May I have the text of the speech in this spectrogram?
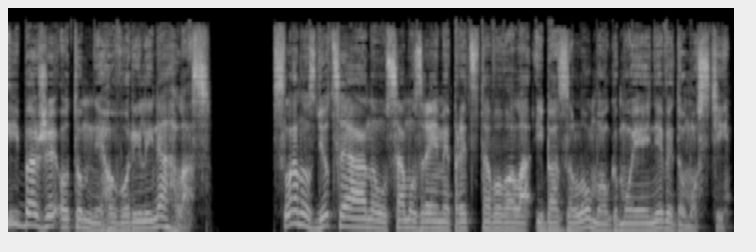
iba že o tom nehovorili nahlas. Slanosť oceánov samozrejme predstavovala iba zlomok mojej nevedomosti.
